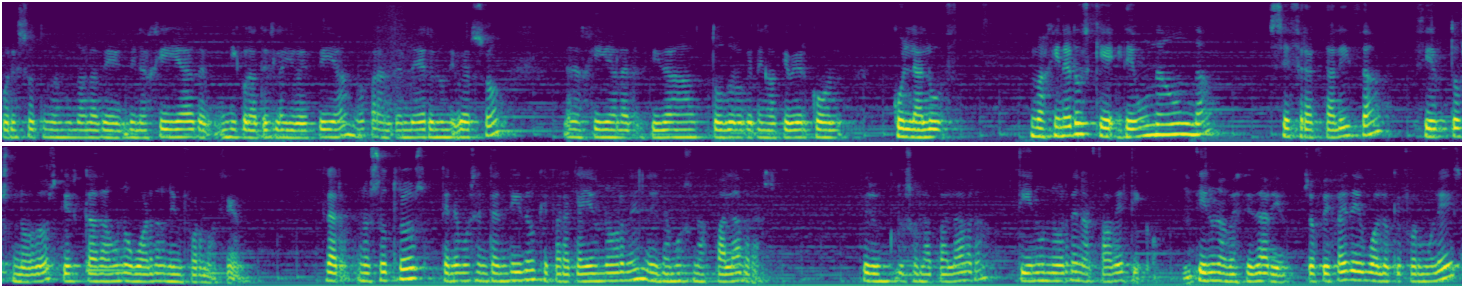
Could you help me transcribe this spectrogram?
Por eso todo el mundo habla de, energía, de Nikola Tesla yo decía, ¿no? para entender el universo, la energía, la electricidad, todo lo que tenga que ver con, con la luz. Imaginaros que de una onda se fractaliza ciertos nodos, que cada uno guarda una información. Claro, nosotros tenemos entendido que para que haya un orden le damos unas palabras, pero incluso la palabra tiene un orden alfabético, ¿Mm? tiene un abecedario. Si os fijáis, da igual lo que formuléis,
